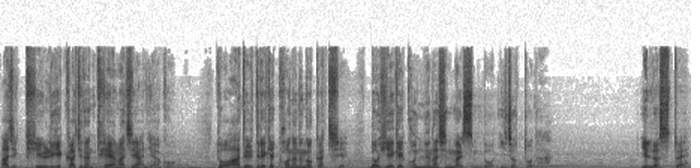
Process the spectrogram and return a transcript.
아직 피 흘리기까지는 대항하지 아니하고 또 아들들에게 권하는 것 같이 너희에게 권면하신 말씀도 잊었도다. 일러스되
